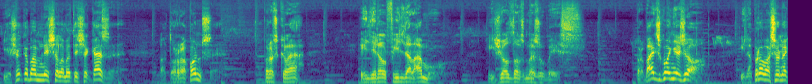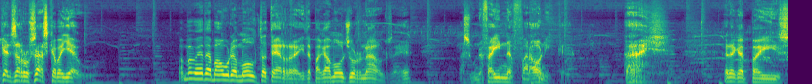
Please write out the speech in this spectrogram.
I això que vam néixer a la mateixa casa, la Torre Ponsa. Però, és clar, ell era el fill de l'amo i jo el dels masovers. Però vaig guanyar jo, i la prova són aquests arrossars que veieu. Vam haver de moure molta terra i de pagar molts jornals, eh? Va ser una feina faraònica. Ai, en aquest país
